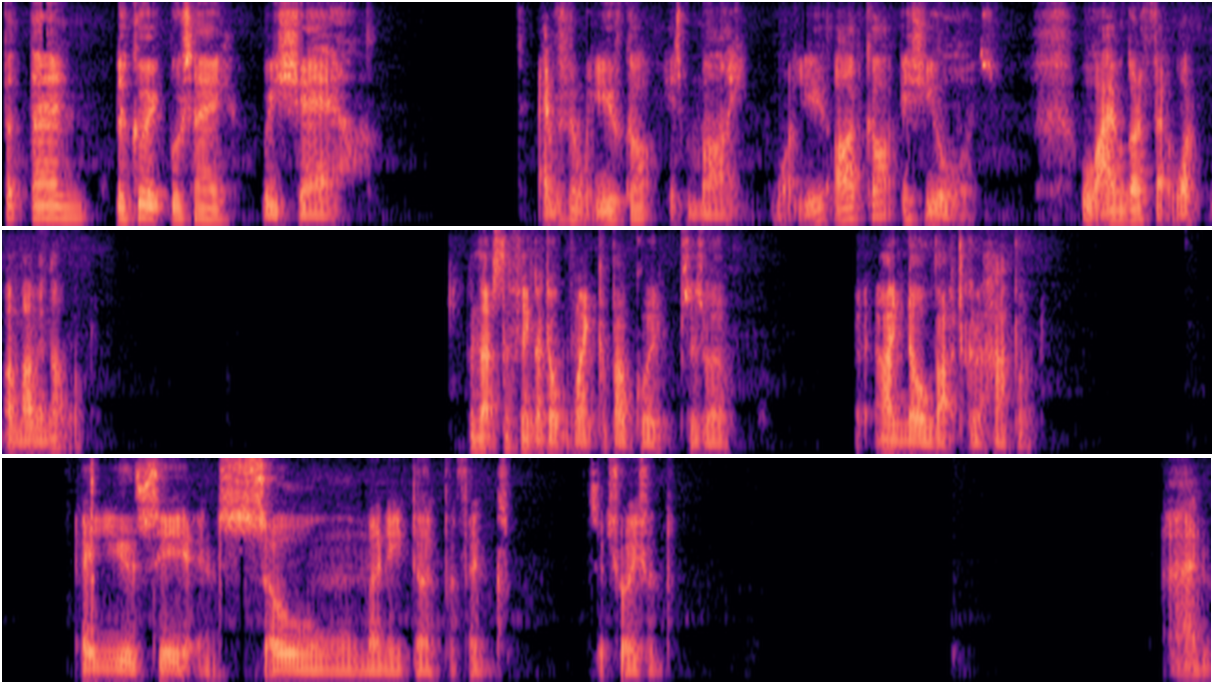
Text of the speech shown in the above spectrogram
But then the group will say, we share. Everything what you've got is mine. What you I've got is yours. Oh, I haven't got a fair one. I'm having that one. And that's the thing I don't like about groups as well. I know that's going to happen. And you see it in so many type of things, situations. And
